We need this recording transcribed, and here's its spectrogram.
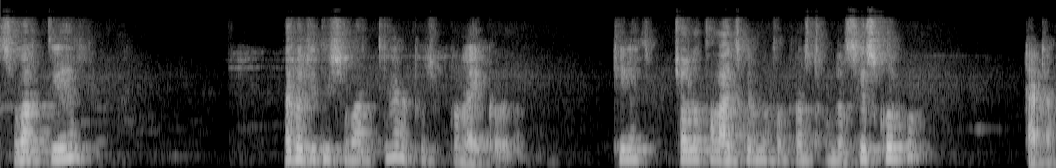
সবার ক্লিয়ার দেখো, যদি সবার ক্লিয়ার একটু ছোট্ট লাইক করে দাও। ঠিক আছে? চলো তাহলে আজকের মতো ক্লাসটা আমরা শেষ করব। টাটা।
